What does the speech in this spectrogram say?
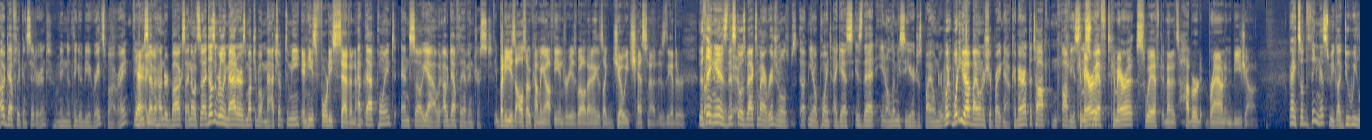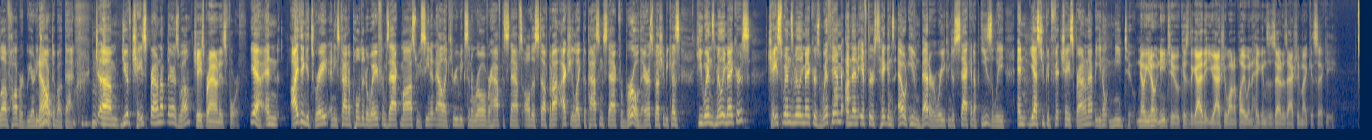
I would definitely consider it. I mean, I think it would be a great spot, right? Yeah, Forty seven hundred bucks. I know it's it doesn't really matter as much about matchup to me And he's 4,700. at that point, and so yeah, I would, I would definitely have interest. but he is also coming off the injury as well. I think it's like Joey Chestnut is the other. The thing is, that this goes back to my original, uh, you know, point. I guess is that you know, let me see here, just by owner. What, what do you have by ownership right now? Kamara at the top, obviously. Kamara, Swift, Kamara, Swift, and then it's Hubbard, Brown, and Bijan. Right? So the thing this week, like, do we love Hubbard? We already No. talked about that. um, do you have Chase Brown up there as well? Chase Brown is fourth. Yeah, and I think it's great, and he's kind of pulled it away from Zach Moss. We've seen it now like three weeks in a row, over half the snaps, all this stuff. But I actually like the passing stack for Burrow there, especially because he wins Milly Makers. Chase wins Milly Makers with him, and then if there's Higgins out, even better, where you can just stack it up easily. And yes, you could fit Chase Brown in that, but you don't need to. No, you don't need to because the guy that you actually want to play when Higgins is out is actually Mike Gesicki.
